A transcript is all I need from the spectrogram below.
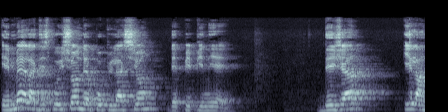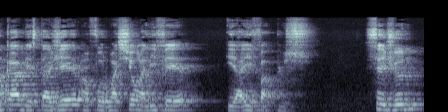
et met à la disposition des populations des pépinières. Déjà, il encadre des stagiaires en formation à l'IFER et à IFA+. Ces jeunes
